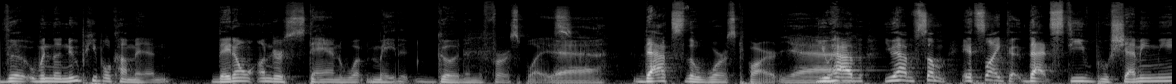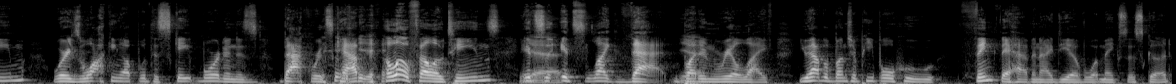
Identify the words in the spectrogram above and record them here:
the when the new people come in, they don't understand what made it good in the first place. yeah. That's the worst part. Yeah. You have you have some it's like that Steve Buscemi meme where he's walking up with a skateboard and his backwards cap. Hello fellow teens. It's Yeah. it's like that, but Yeah. in real life. You have a bunch of people who think they have an idea of what makes this good.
